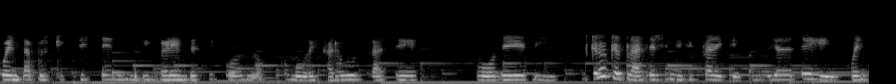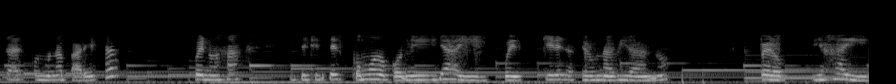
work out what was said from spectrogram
cuenta pues que existen diferentes tipos, ¿no? Como de salud, placer, poder y creo que el placer significa de que cuando ya te encuentras con una pareja, bueno, ajá, te sientes cómodo con ella y pues quieres hacer una vida, ¿no? Pero, y, ajá, y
